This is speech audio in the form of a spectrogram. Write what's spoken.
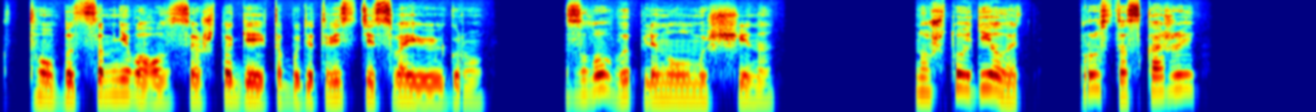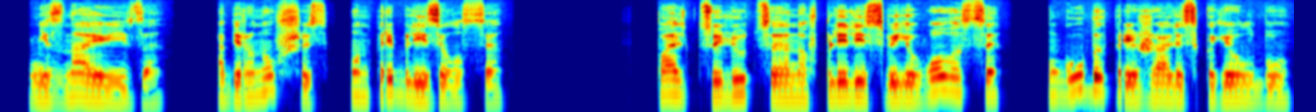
«Кто бы сомневался, что Гейта будет вести свою игру?» Зло выплюнул мужчина. «Но что делать? Просто скажи». «Не знаю, Иза». Обернувшись, он приблизился. Пальцы Люциана вплелись в ее волосы, губы прижались к ее лбу.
